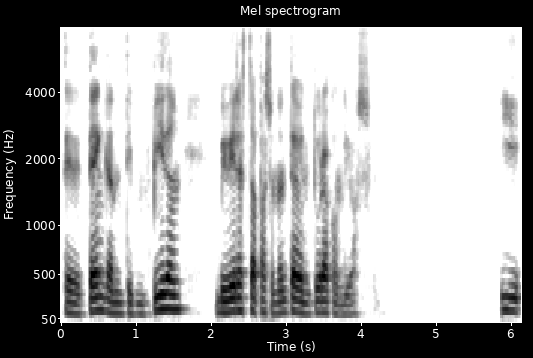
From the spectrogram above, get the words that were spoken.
te detengan, te impidan vivir esta apasionante aventura con Dios. Y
